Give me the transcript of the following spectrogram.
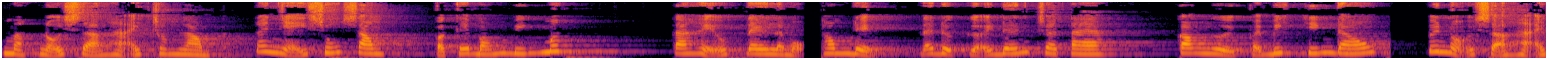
mặt nỗi sợ hãi trong lòng, nó nhảy xuống sông và cái bóng biến mất. Ta hiểu đây là một thông điệp đã được gửi đến cho ta. Con người phải biết chiến đấu với nỗi sợ hãi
